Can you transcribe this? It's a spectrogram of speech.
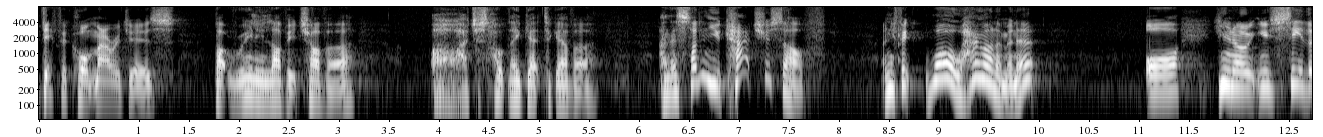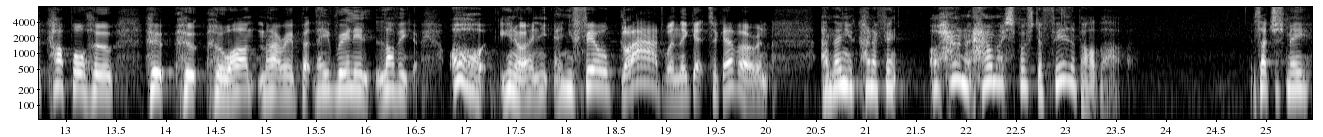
difficult marriages but really love each other, oh, I just hope they get together. And then suddenly you catch yourself and you think, whoa, hang on a minute. Or, you know, you see the couple who, who, who, who aren't married, but they really love each Oh, you know, and, and you feel glad when they get together. And, and then you kind of think, oh, how, how am I supposed to feel about that? Is that just me?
